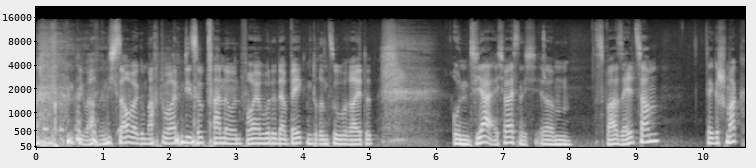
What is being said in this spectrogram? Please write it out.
Die war nicht sauber gemacht worden, diese Pfanne. Und vorher wurde da Bacon drin zubereitet. Und ja, ich weiß nicht. Ähm, es war seltsam, der Geschmack.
